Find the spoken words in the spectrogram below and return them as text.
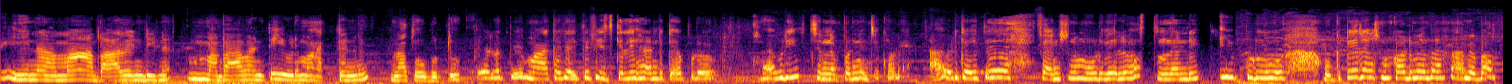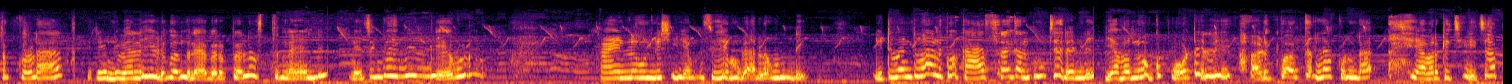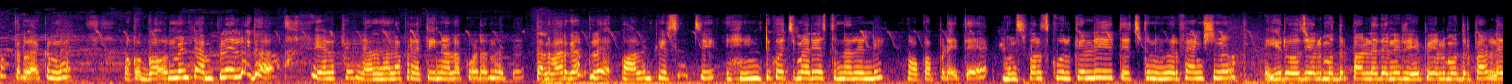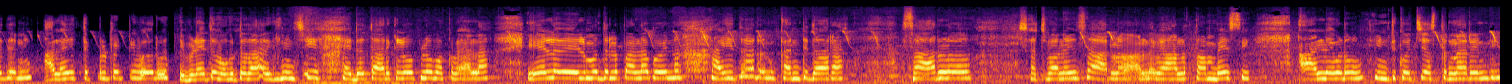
ఈయన మా బావండి మా బావ అంటే ఈవిడ మా అత్తండి నా తోబుట్టు. వీళ్ళకి మా అక్కకైతే ఫిజికలీ హ్యాండిక్యాప్డ్ ఆవిడ చిన్నప్పటి నుంచి కూడా. ఆవిడకైతే పెన్షన్ మూడు వేలు వస్తుందండి. ఇప్పుడు ఒకటే రేషన్ కార్డు మీద ఆమె భర్తకు కూడా రెండు వేల ఏడు వందల యాభై రూపాయలు వస్తున్నాయండి. నిజంగా ఇది దేవుడు. ఆయనలో ఉండి సీఎం సీఎం గారిలో ఉండి ఇటువంటి వాళ్ళకి ఒక ఆసరా కల్పించారండి. ఎవరినో ఒక పూట వెళ్ళి అడుక్కోక్కర్లేకుండా ఎవరికి చేయి చేపక్కర్లేకుండా ఒక గవర్నమెంట్ ఎంప్లాయ్ లాగా వీళ్ళకి నెల నెల ప్రతి నెల కూడా తెల్లవారుగట్లే వాలంటీర్స్ వచ్చి ఇంటికి వచ్చి మరీ ఇస్తున్నారండి ఒకప్పుడైతే మున్సిపల్ స్కూల్కి వెళ్ళి తెచ్చుకునేవారు ఫంక్షన్ ఈ రోజు ఏళ్ళు ముద్ర పడలేదని రేపు ఏళ్ళు ముద్ర పడలేదని అలా తిప్పలు పెట్టేవారు. ఇప్పుడైతే ఒకటో తారీఖు నుంచి ఐదో తారీఖు లోపల ఒకవేళ ఏళ్ళు ఏళ్ళు ముద్రలు పడలేకపోయినా ఐదో కంటి ద్వారా సార్లు సచివాలయం సార్లు వాళ్ళు వాళ్ళ తంబేసి వాళ్ళు ఇవ్వడం ఇంటికి వచ్చేస్తున్నారండి.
